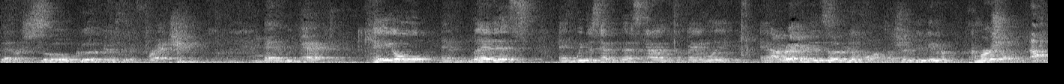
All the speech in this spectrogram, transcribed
that are so good because they're fresh. And we packed kale and lettuce, and we just had the best time as a family. And I recommend Southern Hill Farms. I shouldn't be giving a commercial. Oh.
